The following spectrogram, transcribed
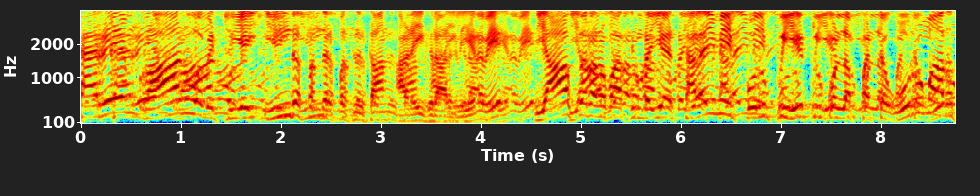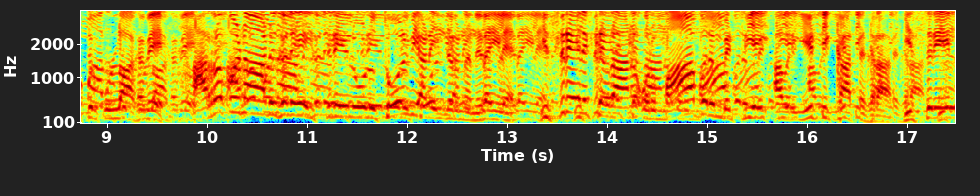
கரேம் ராணுவ வெற்றியை இந்த சந்தர்ப்பத்தில் தான் அடைகிறார்கள். எனவே யாசர் அரபாத்தினுடைய தலைமை பொறுப்பு ஏற்றுக்கொள்ளப்பட்ட ஒரு மாதத்திற்குள்ளாகவே அரபு நாடுகளே இஸ்ரேலோடு தோல்வி அடைந்திருந்த நிலையில இஸ்ரேலுக்கு எதிரான ஒரு மாபெரும் வெற்றியை அவர் ஈட்டி காட்டுகிறார் இஸ்ரேல்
